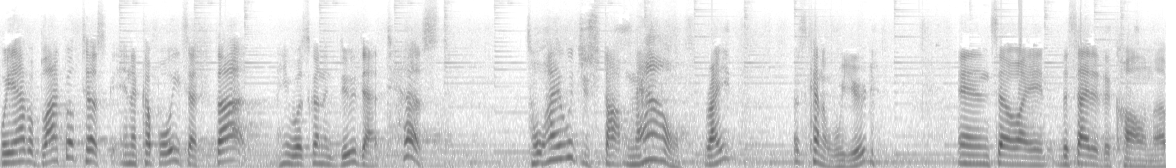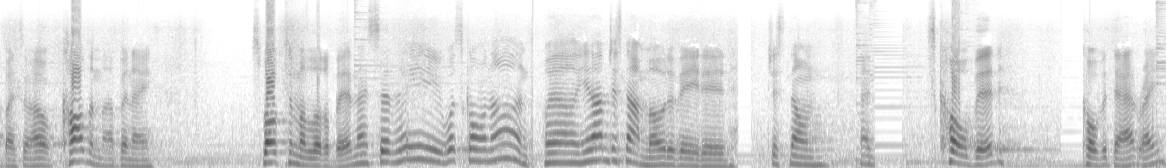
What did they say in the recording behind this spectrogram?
we have a black belt test in a couple weeks. I thought he was going to do that test. So why would you stop now, right? That's kind of weird. And so I decided to call him up. I said, oh, called him up and I spoke to him a little bit. And I said, hey, what's going on? Well, you know, I'm just not motivated. Just don't, it's COVID. COVID that, right?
